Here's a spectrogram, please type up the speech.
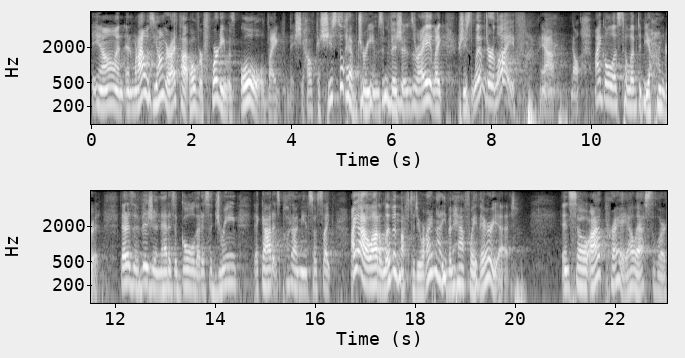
you know, and, and when I was younger, I thought over 40 was old. Like, she, how could she still have dreams and visions, right? Like, she's lived her life. Yeah, no, my goal is to live to be 100. That is a vision, that is a goal, that is a dream that God has put on me. And so it's like, I got a lot of living left to do. I'm not even halfway there yet. And so I'll pray, I'll ask the Lord,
